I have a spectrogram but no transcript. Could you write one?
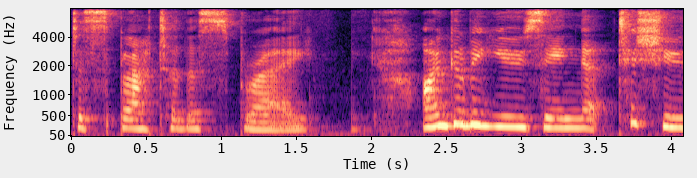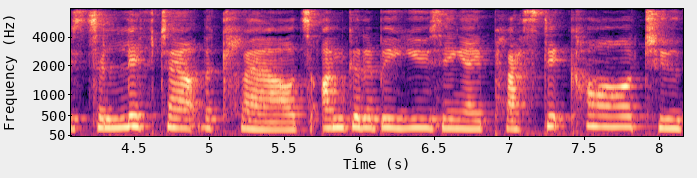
to splatter the spray. I'm going to be using tissues to lift out the clouds. I'm going to be using a plastic card to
